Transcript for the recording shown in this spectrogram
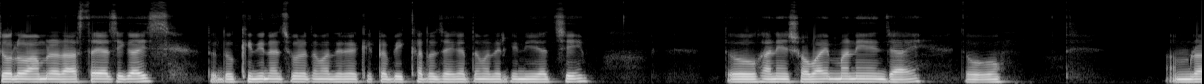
চলো আমরা রাস্তায় আছি গাইস তো দক্ষিণ দিনাজপুরে তোমাদের একটা বিখ্যাত জায়গা তোমাদেরকে নিয়ে যাচ্ছি। তো ওখানে সবাই মানে যায়। তো আমরা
